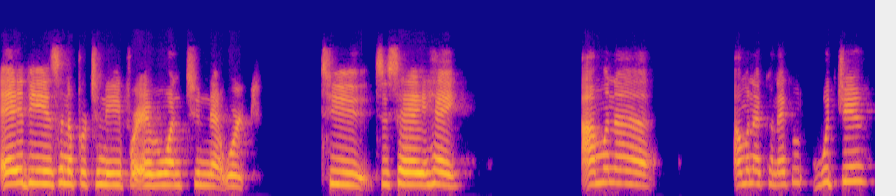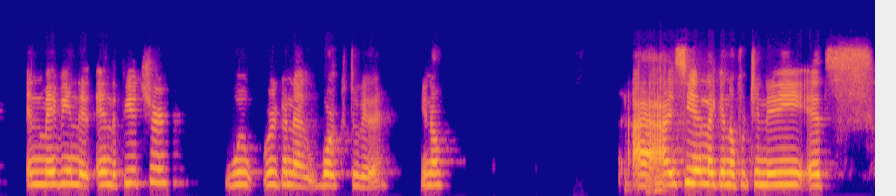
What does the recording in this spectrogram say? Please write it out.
AAD is an opportunity for everyone to network, to to say, hey, I'm gonna I'm gonna connect with you, and maybe in the in the future, we, we're gonna work together. You know, I, I see it like an opportunity. It's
